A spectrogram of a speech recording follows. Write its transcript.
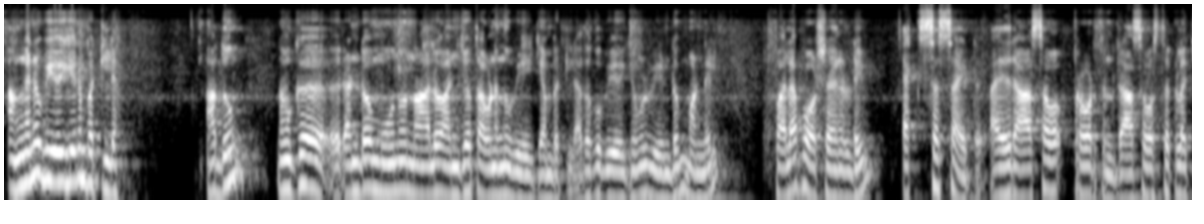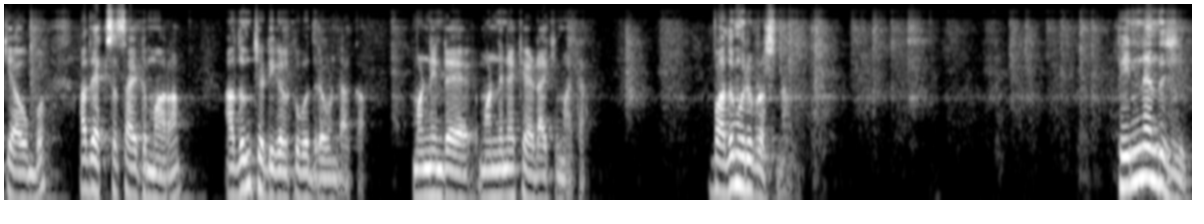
അങ്ങനെ ഉപയോഗിക്കാനും പറ്റില്ല. അതും നമുക്ക് രണ്ടോ മൂന്നോ നാലോ അഞ്ചോ തവണ ഒന്നും ഉപയോഗിക്കാൻ പറ്റില്ല. അതൊക്കെ ഉപയോഗിക്കുമ്പോൾ വീണ്ടും മണ്ണിൽ പല പോഷകങ്ങളുടെയും എക്സസ് ആയിട്ട് അതായത് രാസപ്രവർത്തനം രാസവസ്തുക്കളൊക്കെ ആകുമ്പോൾ അത് എക്സസ് ആയിട്ട് മാറാം. അതും ചെടികൾക്ക് ഉപദ്രവം ഉണ്ടാക്കാം. മണ്ണിന്റെ മണ്ണിനെ കേടാക്കി മാറ്റാം. അപ്പോൾ അതും ഒരു പ്രശ്നമാണ്. പിന്നെന്ത് ചെയ്യും?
